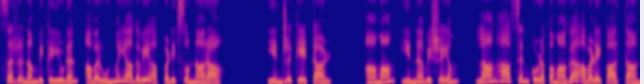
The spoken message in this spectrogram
சற்று நம்பிக்கையுடன் அவர் உண்மையாகவே அப்படிச் சொன்னாரா? என்று கேட்டாள். ஆமாம் என்ன விஷயம் லாங்ஹாப்சன் குழப்பமாக அவளை பார்த்தான்.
